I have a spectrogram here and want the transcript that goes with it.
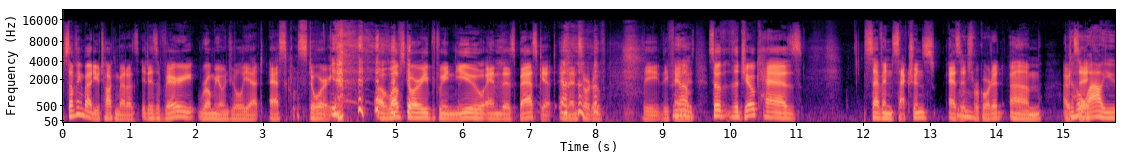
something about you talking about it, it is a very Romeo and Juliet esque story, a love story between you and this basket, and then sort of the the families. So the joke has seven sections as it's recorded. Um, I would say Oh say. wow, you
